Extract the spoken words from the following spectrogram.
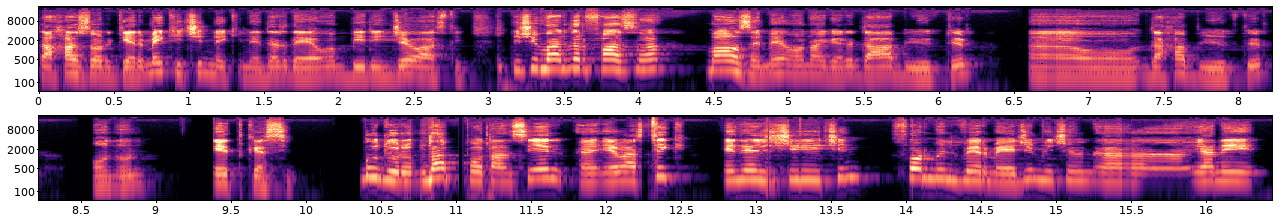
daha zor germek için ne ki nedir diyelim birinci lastik. İşi vardır fazla malzeme ona göre daha büyüktür. Daha büyüktür onun etkisi. Bu durumda potansiyel elastik enerji için formül vermeyeceğim. için yani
